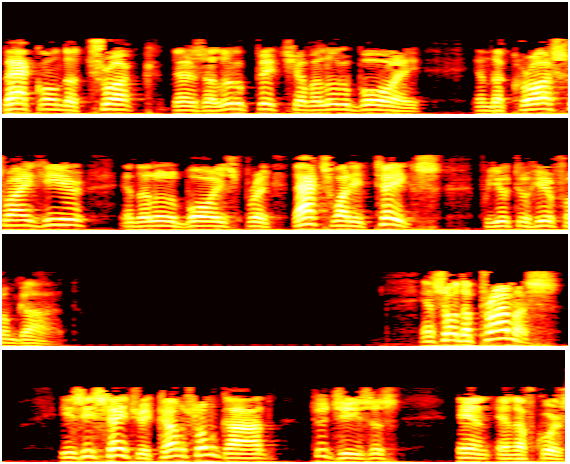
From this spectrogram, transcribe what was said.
back on the truck? There's a little picture of a little boy and the cross right here, and the little boy is praying. That's what it takes for you to hear from God. And so the promise is essential. It comes from God to Jesus, and, and of course,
